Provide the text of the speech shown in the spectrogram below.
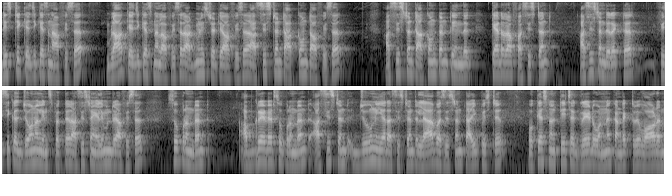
district education officer block educational officer administrative officer assistant account officer assistant accountant in the cadre of assistant assistant director physical journal inspector assistant elementary officer superintendent upgraded superintendent assistant junior assistant lab assistant typist vocational teacher grade 1 conductor warden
